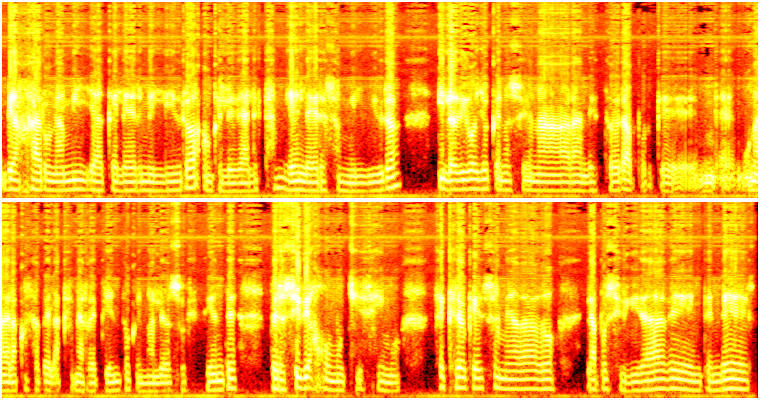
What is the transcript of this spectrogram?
viajar una milla que leer mil libros, aunque lo ideal es también leer esos mil libros. Y lo digo yo que no soy una gran lectora, porque eh, una de las cosas de las que me arrepiento, que no leo suficiente, pero sí viajo muchísimo. Entonces creo que eso me ha dado la posibilidad de entender,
